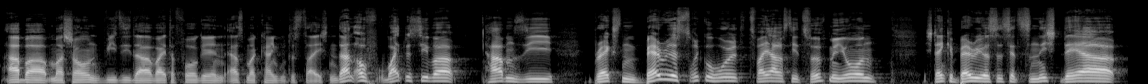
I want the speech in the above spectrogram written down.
Aber mal schauen, wie sie da weiter vorgehen. Erstmal kein gutes Zeichen. Dann auf Wide Receiver haben sie Braxton Barriers zurückgeholt. Zwei Jahres die 12 Millionen. Ich denke, Barriers ist jetzt nicht der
